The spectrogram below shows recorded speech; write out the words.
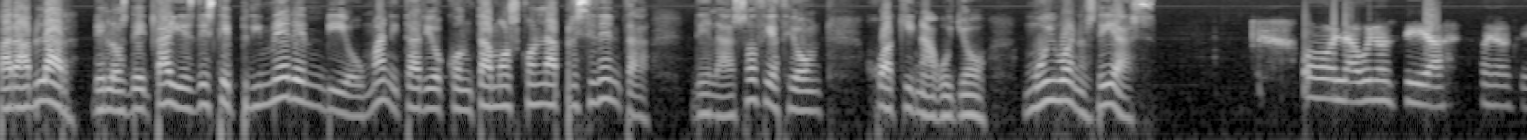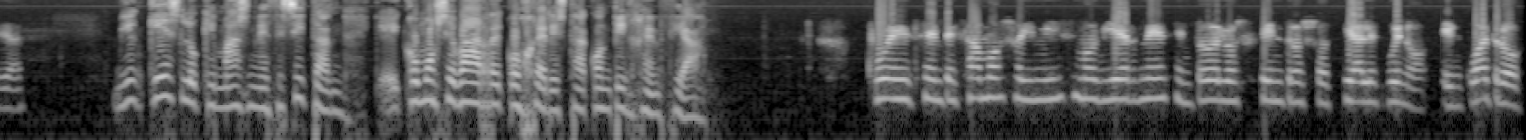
Para hablar de los detalles de este primer envío humanitario contamos con la presidenta de la asociación, Joaquín Agulló. Muy buenos días. Hola, buenos días. Buenos días. Bien, ¿qué es lo que más necesitan? Eh, ¿Cómo se va a recoger esta contingencia? Pues empezamos hoy mismo, viernes, en todos los centros sociales, bueno, en cuatro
